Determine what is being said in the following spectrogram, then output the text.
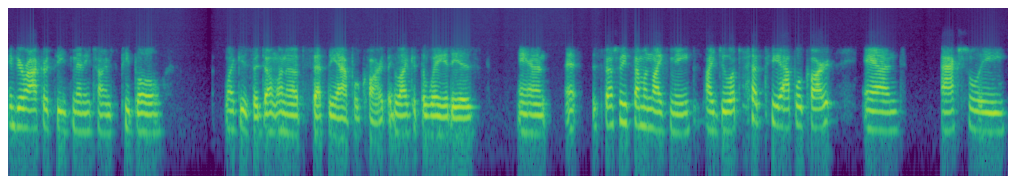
in bureaucracies, many times people, like you said, don't want to upset the apple cart. They like it the way it is. And eh, especially someone like me, I do upset the apple cart and actually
